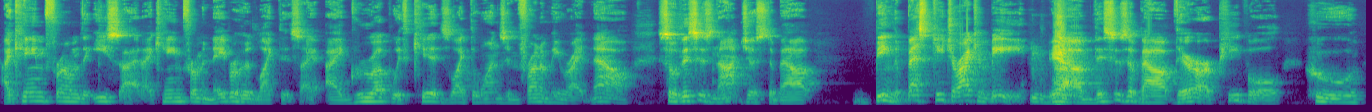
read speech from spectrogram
I came from the east side. I came from a neighborhood like this. I, I grew up with kids like the ones in front of me right now. So this is not just about being the best teacher I can be. Yeah. Um, this is about there are people who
